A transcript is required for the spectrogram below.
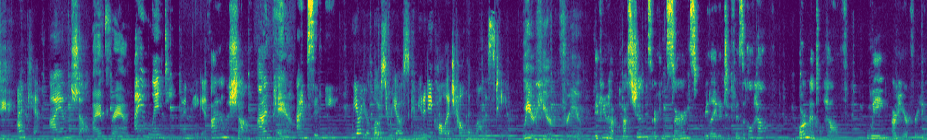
Dee Dee. I'm Kim. I am Michelle. I am Fran. I am Wendy. I'm Megan. I am Michelle. I'm Pam. I'm Sydney. We are your Los Rios Community College Health and Wellness team. We are here for you. If you have questions or concerns related to physical health or mental health, we are here for you.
